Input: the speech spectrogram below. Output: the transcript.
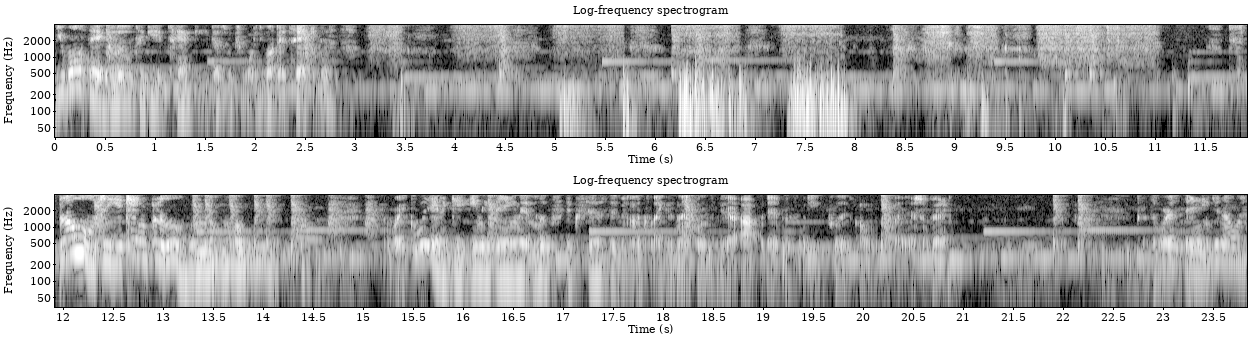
You want that glue to get tacky. That's what you want. You want that tackiness. Just blow till you can't blow no. Alright, go ahead and get anything that looks excessive and looks like it's not supposed to be there off of there before you put on the flash, okay? Because the worst thing, you know what?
